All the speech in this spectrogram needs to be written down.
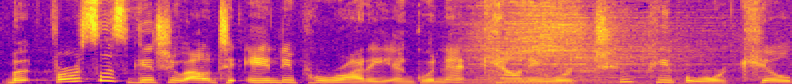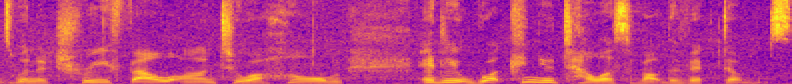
But first, let's get you out to Andy Pierrotti in Gwinnett County, where two people were killed when a tree fell onto a home. Andy, what can you tell us about the victims?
